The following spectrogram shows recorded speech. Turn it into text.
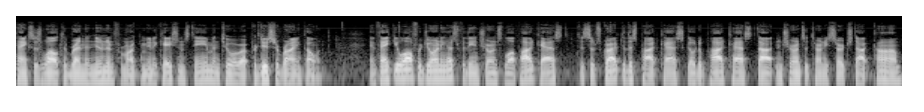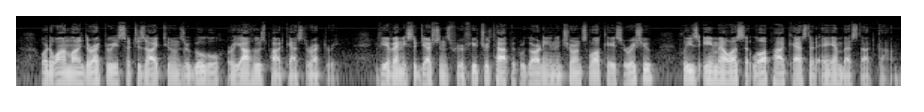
Thanks as well to Brendan Noonan from our communications team and to our producer, Brian Cohen. And thank you all for joining us for the Insurance Law Podcast. To subscribe to this podcast, go to podcast.insuranceattorneysearch.com or to online directories such as iTunes or Google or Yahoo's podcast directory. If you have any suggestions for a future topic regarding an insurance law case or issue, please email us at lawpodcast at ambest.com.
